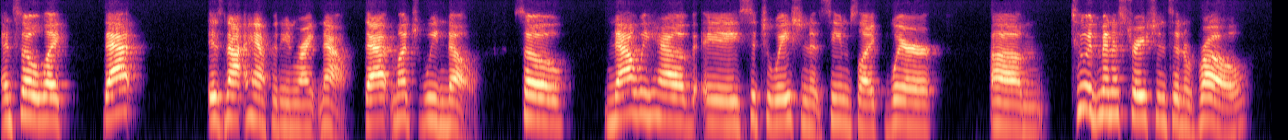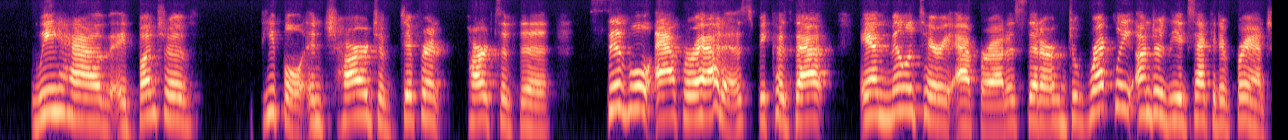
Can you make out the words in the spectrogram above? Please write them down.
And so, like, that is not happening right now. That much we know. So now we have a situation, it seems like, where um, two administrations in a row, we have a bunch of people in charge of different parts of the civil apparatus because that and military apparatus that are directly under the executive branch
